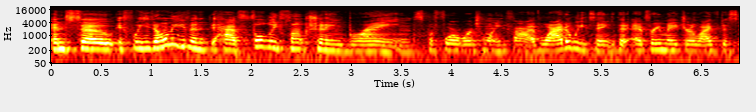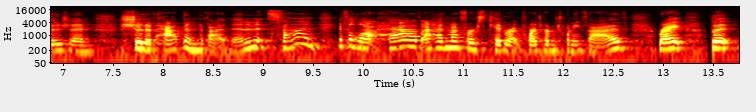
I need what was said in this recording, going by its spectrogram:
And so, if we don't even have fully functioning brains before we're 25, why do we think that every major life decision should have happened by then? And it's fine if a lot have. I had my first kid right before I turned 25, right? But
